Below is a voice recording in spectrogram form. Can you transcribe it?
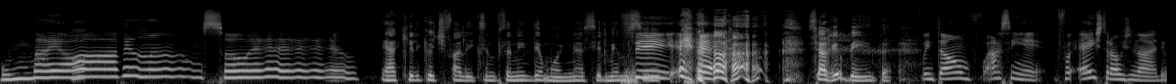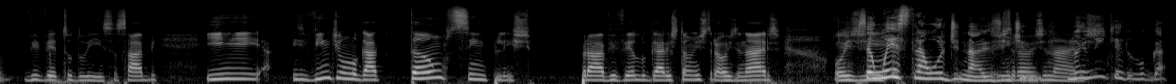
o maior vilão sou eu. É aquele que eu te falei, que você não precisa nem de demônio, né? Você mesmo se, Sim, é. se arrebenta. Então, assim, é, é extraordinário viver tudo isso, sabe? E, e vim de um lugar tão simples para viver lugares tão extraordinários. Hoje, São extraordinários, gente. Extraordinários. Não é nem que lugar.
